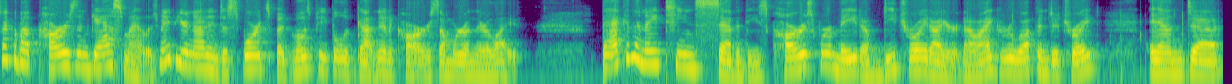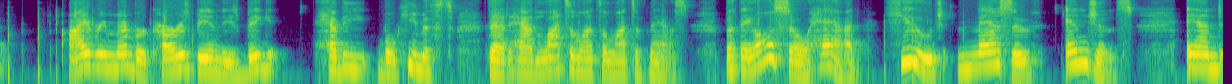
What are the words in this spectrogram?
Talk about cars and gas mileage. Maybe you're not into sports, but most people have gotten in a car somewhere in their life. Back in the 1970s, cars were made of Detroit iron. Now, I grew up in Detroit, and uh, I remember cars being these big, heavy behemoths that had lots and lots and lots of mass. But they also had huge, massive engines. And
